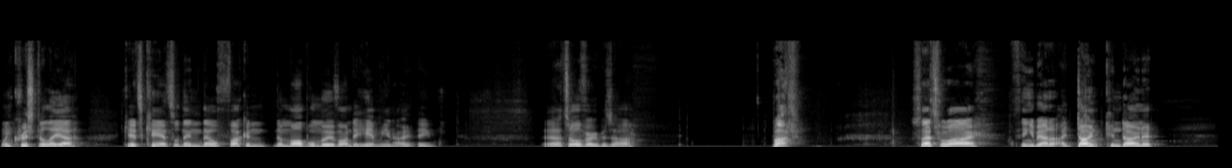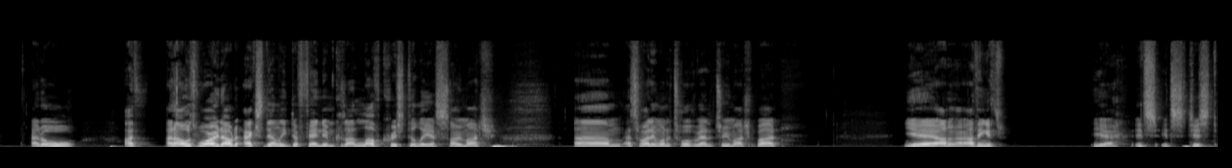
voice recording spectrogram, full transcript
when Chris D'Elia gets cancelled, then they'll fucking the mob will move on to him. You know, they, yeah, it's all very bizarre. But so that's what I think about it. I don't condone it at all. I and I was worried I would accidentally defend him because I love Chris D'Elia so much. Um, that's why I didn't want to talk about it too much. But yeah, I don't know. I think it's yeah, it's it's just.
